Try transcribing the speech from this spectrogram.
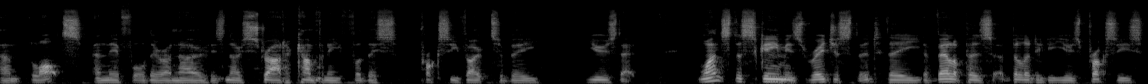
um, lots, and therefore there are no there's no strata company for this proxy vote to be used at. Once the scheme is registered, the developer's ability to use proxies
